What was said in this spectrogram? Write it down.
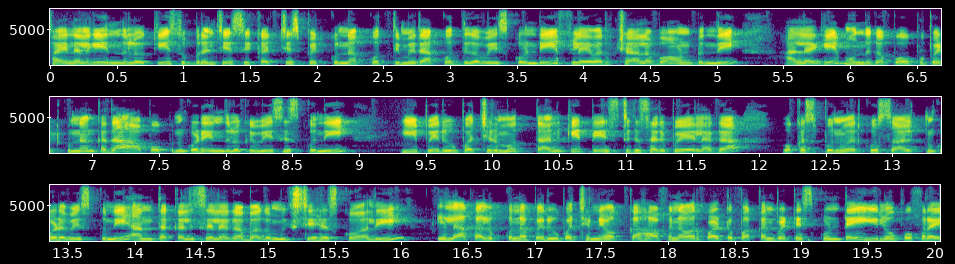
ఫైనల్గా ఇందులోకి శుభ్రం చేసి కట్ చేసి పెట్టుకున్న కొత్తిమీర కొద్దిగా వేసుకోండి. ఫ్లేవర్ చాలా బాగుంటుంది. అలాగే ముందుగా పోపు పెట్టుకున్నాం కదా ఆ పోపును కూడా ఇందులోకి వేసేసుకొని ఈ పెరుగు పచ్చడి మొత్తానికి టేస్ట్కి సరిపోయేలాగా ఒక స్పూన్ వరకు సాల్ట్ని కూడా వేసుకుని అంతా కలిసేలాగా బాగా మిక్స్ చేసేసుకోవాలి. ఇలా కలుపుకున్న పెరుగు పచ్చడిని ఒక్క హాఫ్ అన్ అవర్ పాటు పక్కన పెట్టేసుకుంటే ఈ లోపు ఫ్రై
